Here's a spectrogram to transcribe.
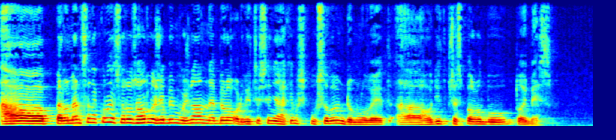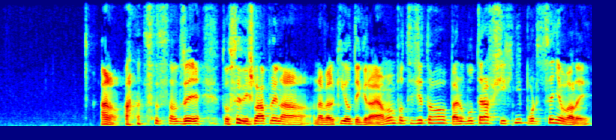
a parlament se nakonec rozhodl, že by možná nebylo od věci se nějakým způsobem domluvit a hodit přes palubu Toybis. Ano, a to samozřejmě, to si vyšlápli na, na velkýho tygra. Já mám pocit, že toho Permutera všichni podceňovali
